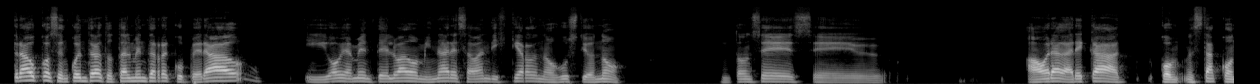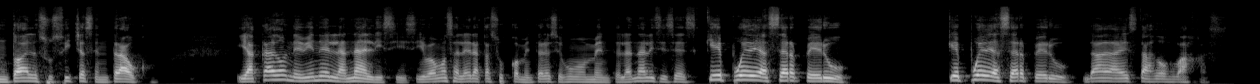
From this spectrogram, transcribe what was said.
Trauco se encuentra totalmente recuperado y obviamente él va a dominar esa banda izquierda, nos guste o no. Entonces, eh, ahora Gareca está con todas sus fichas en Trauco. Y acá es donde viene el análisis, y vamos a leer acá sus comentarios en un momento. El análisis es, ¿qué puede hacer Perú? ¿Qué puede hacer Perú, dada estas dos bajas?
